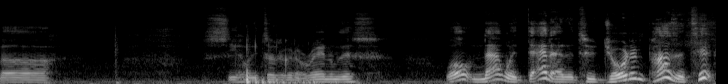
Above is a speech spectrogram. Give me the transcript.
Uh, see how many times we're gonna random this. Well, not with that attitude, Jordan. Positive.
